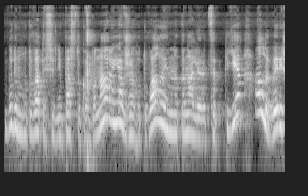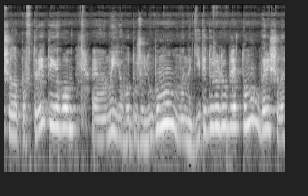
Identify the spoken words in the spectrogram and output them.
Будемо готувати сьогодні пасту карбонара. Я вже готувала, на каналі рецепт є, але вирішила повторити його. Е, Ми його дуже любимо, у мене діти дуже люблять, тому вирішила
